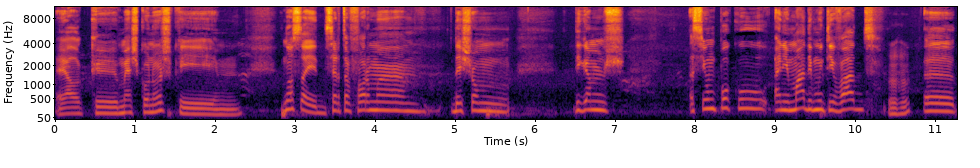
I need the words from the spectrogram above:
é algo que mexe connosco e não sei, de certa forma deixou-me, digamos, assim um pouco animado e motivado, uhum. uh,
